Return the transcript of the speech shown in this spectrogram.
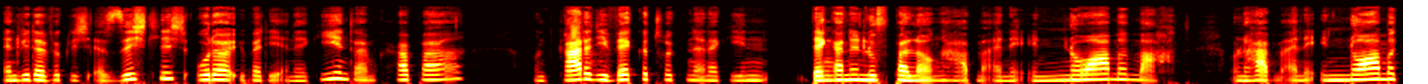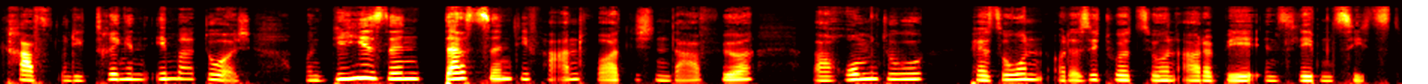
Entweder wirklich ersichtlich oder über die Energie in deinem Körper. Und gerade die weggedrückten Energien, denk an den Luftballon, haben eine enorme Macht und haben eine enorme Kraft und die dringen immer durch. Und die sind, das sind die Verantwortlichen dafür, warum du Person oder Situation A oder B ins Leben ziehst.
